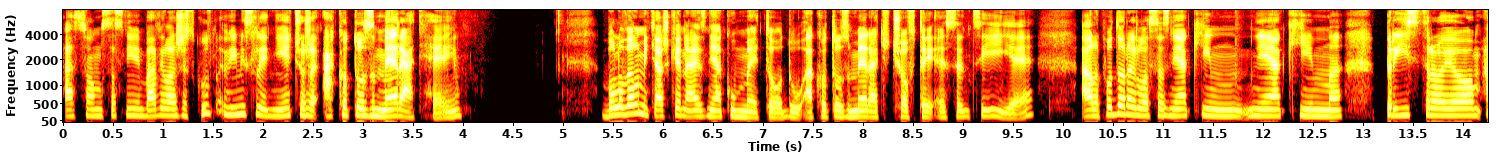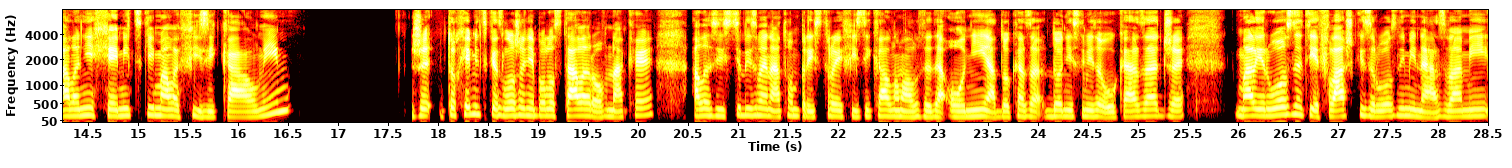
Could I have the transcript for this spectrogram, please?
a som sa s nimi bavila, že skúsme vymyslieť niečo, že ako to zmerať, hej. Bolo veľmi ťažké nájsť nejakú metódu, ako to zmerať, čo v tej esencii je, ale podarilo sa s nejakým, nejakým prístrojom, ale nie chemickým, ale fyzikálnym, že to chemické zloženie bolo stále rovnaké, ale zistili sme na tom prístroji fyzikálnom, alebo teda oni a dokáza, donesli mi to ukázať, že mali rôzne tie flašky s rôznymi názvami,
